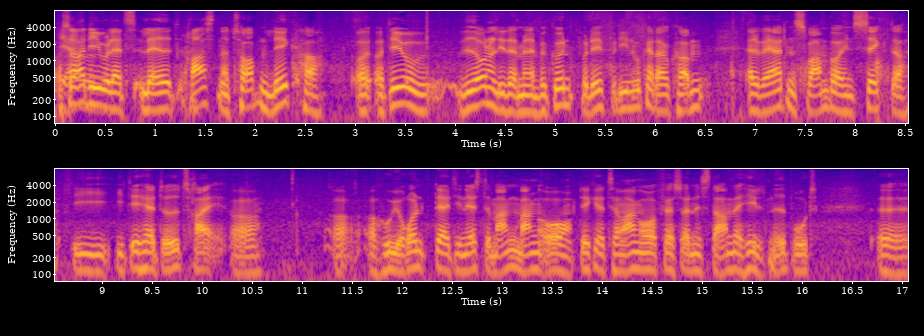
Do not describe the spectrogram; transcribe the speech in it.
Og så har de jo- ladet, ladet resten af toppen ligge her, og, og det er jo vidunderligt, at man er begyndt på det, fordi nu kan der jo komme alverdens svampe og insekter i, i det her døde træ, og, og, og huge rundt der de næste mange, mange år. Det kan tage mange år, før sådan en stamme er helt nedbrudt. Øh,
